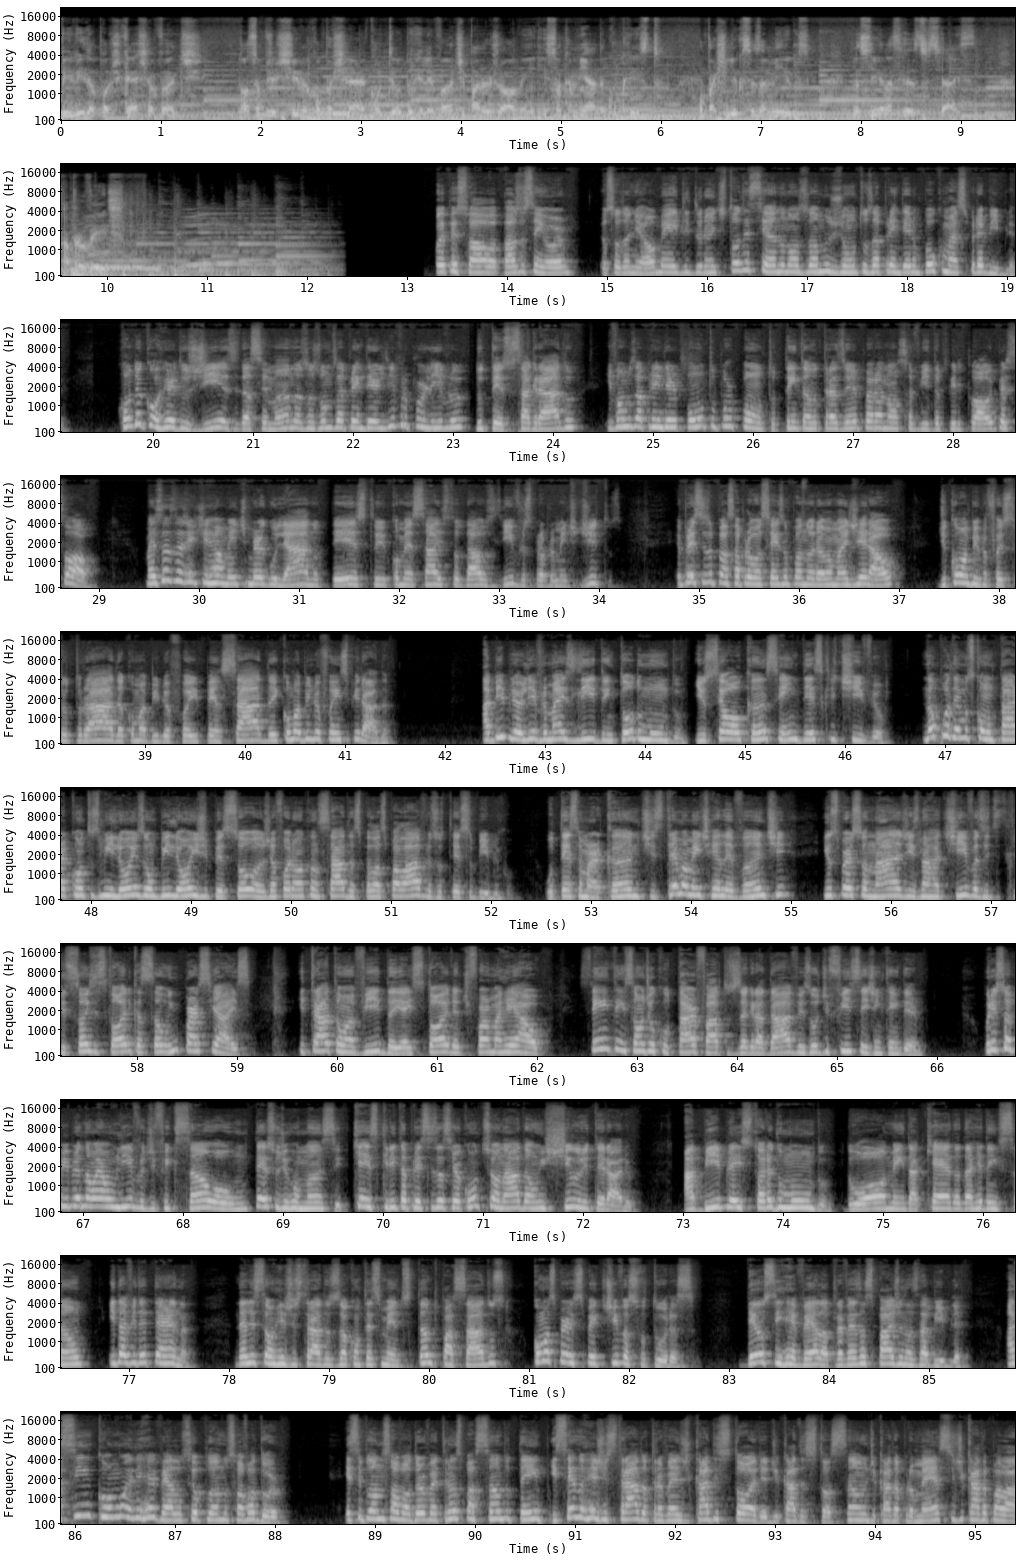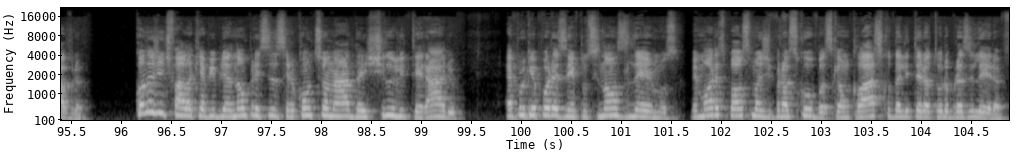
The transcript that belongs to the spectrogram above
Bem-vindo ao podcast Avante. Nosso objetivo é compartilhar conteúdo relevante para o jovem e sua caminhada com Cristo. Compartilhe com seus amigos. Nos siga nas redes sociais. Aproveite! Oi, pessoal, a paz do Senhor. Eu sou Daniel Almeida e durante todo esse ano nós vamos juntos aprender um pouco mais sobre a Bíblia. Com o decorrer dos dias e das semanas, nós vamos aprender livro por livro do texto sagrado e vamos aprender ponto por ponto, tentando trazer para a nossa vida espiritual e pessoal. Mas antes da gente realmente mergulhar no texto e começar a estudar os livros propriamente ditos, eu preciso passar para vocês um panorama mais geral de como a Bíblia foi estruturada, como a Bíblia foi pensada e como a Bíblia foi inspirada. A Bíblia é o livro mais lido em todo o mundo e o seu alcance é indescritível. Não podemos contar quantos milhões ou bilhões de pessoas já foram alcançadas pelas palavras do texto bíblico. O texto é marcante, extremamente relevante e os personagens, narrativas e descrições históricas são imparciais e tratam a vida e a história de forma real, sem a intenção de ocultar fatos desagradáveis ou difíceis de entender. Por isso, a Bíblia não é um livro de ficção ou um texto de romance que a escrita precisa ser condicionada a um estilo literário. A Bíblia é a história do mundo, do homem, da queda, da redenção e da vida eterna. Nela estão registrados os acontecimentos tanto passados como as perspectivas futuras. Deus se revela através das páginas da Bíblia, assim como ele revela o seu plano salvador. Esse plano salvador vai transpassando o tempo e sendo registrado através de cada história, de cada situação, de cada promessa e de cada palavra. Quando a gente fala que a Bíblia não precisa ser condicionada a estilo literário, é porque, por exemplo, se nós lermos Memórias Póstumas de Brás Cubas, que é um clássico da literatura brasileira,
